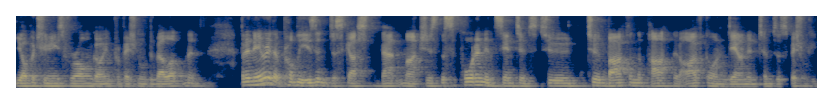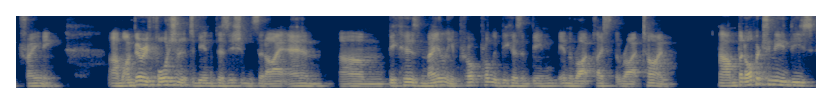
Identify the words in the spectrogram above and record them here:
the opportunities for ongoing professional development. But an area that probably isn't discussed that much is the support and incentives to, to embark on the path that I've gone down in terms of specialty training. Um, I'm very fortunate to be in the positions that I am um, because mainly pro probably because of being in the right place at the right time. Um, but opportunities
